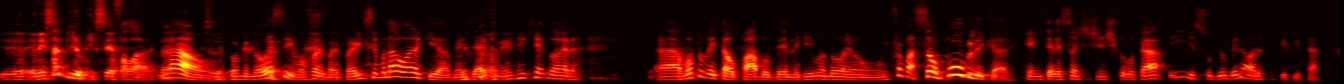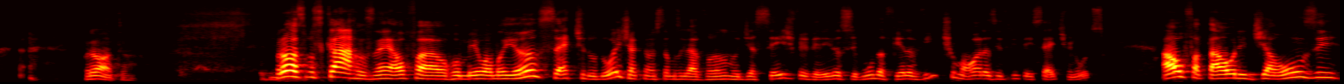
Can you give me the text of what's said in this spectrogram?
Eu nem sabia o que você ia falar. Né? Não, combinou assim, vamos fazer, mas foi em cima da hora aqui, ó. Minha ideia também vem aqui agora. Ah, vou aproveitar o Pablo Brenner aqui, mandou uma informação pública que é interessante a gente colocar. Ih, subiu bem na hora que eu fui clicar. Pronto. Próximos carros, né? Alfa Romeo amanhã, 7 do 2, já que nós estamos gravando no dia 6 de fevereiro, segunda-feira, 21 horas e 37 minutos. Alpha Tauri dia 11,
